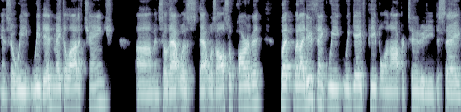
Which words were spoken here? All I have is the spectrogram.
and so we we did make a lot of change, um, and so that was that was also part of it. But but I do think we we gave people an opportunity to say,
